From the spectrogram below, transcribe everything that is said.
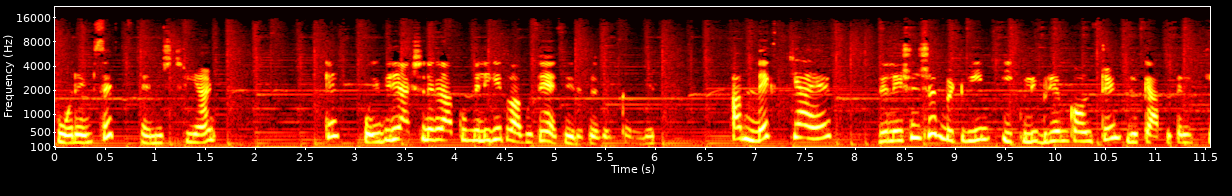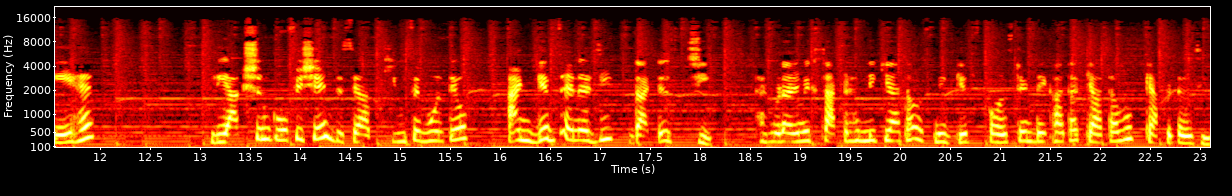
4 and 6 NH3 and ठीक है कोई भी रिएक्शन अगर आपको मिलेगी तो आप उसे ऐसे रिप्रेजेंट करोगे। अब नेक्स्ट क्या है? रिलेशनशिप बिटवीन इक्विलिब्रियम कांस्टेंट जो कैपिटल के है रिएक्शन कोफिशिएंट जिसे आप क्यू से बोलते हो एंड गिव्स energy that is G thermodynamics chapter हमने किया था, उसमें गिव्स कांस्टेंट देखा था, क्या था वो? कैपिटल जी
